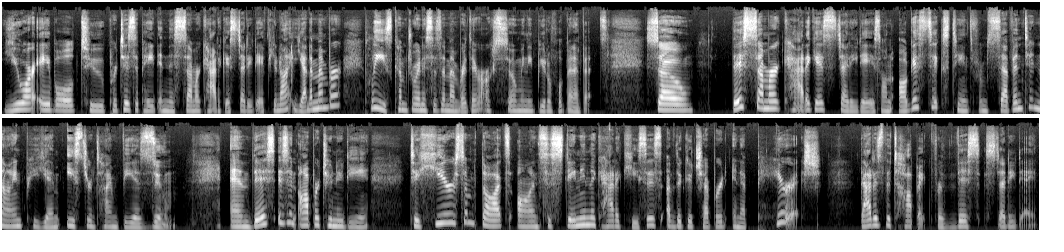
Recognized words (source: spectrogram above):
you are able to participate in this Summer Catechist Study Day. If you're not yet a member, please come join us as a member. There are so many beautiful benefits. So, this summer Catechist Study Days on August 16th from 7 to 9 p.m. Eastern Time via Zoom. And this is an opportunity to hear some thoughts on sustaining the catechesis of the Good Shepherd in a parish. That is the topic for this study day.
